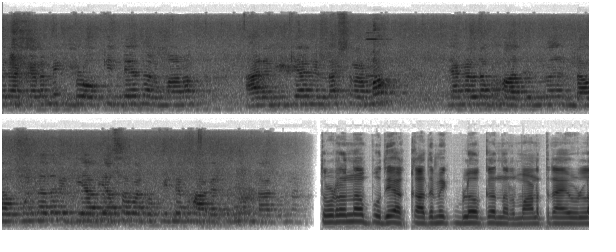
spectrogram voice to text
ഒരു അക്കാഡമിക് ബ്ലോക്കിന്റെ നിർമ്മാണം ആരംഭിക്കാനുള്ള ശ്രമം ഞങ്ങളുടെ ഭാഗത്തുനിന്ന് ഉണ്ടാവും ഉന്നത വിദ്യാഭ്യാസ വകുപ്പിന്റെ ഭാഗത്തുനിന്ന് ഉണ്ടാകുന്നുണ്ട്. തുടർന്ന് പുതിയ അക്കാദമിക് ബ്ലോക്ക് നിർമ്മാണത്തിനായുള്ള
